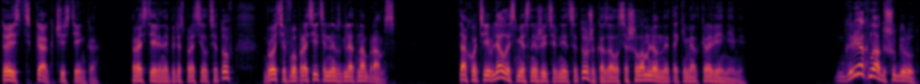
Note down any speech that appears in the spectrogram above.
«То есть как частенько?» — растерянно переспросил Титов, бросив вопросительный взгляд на Брамс. Та, хоть и являлась местной жительницей, тоже казалась ошеломленной такими откровениями. «Грех на душу берут»,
